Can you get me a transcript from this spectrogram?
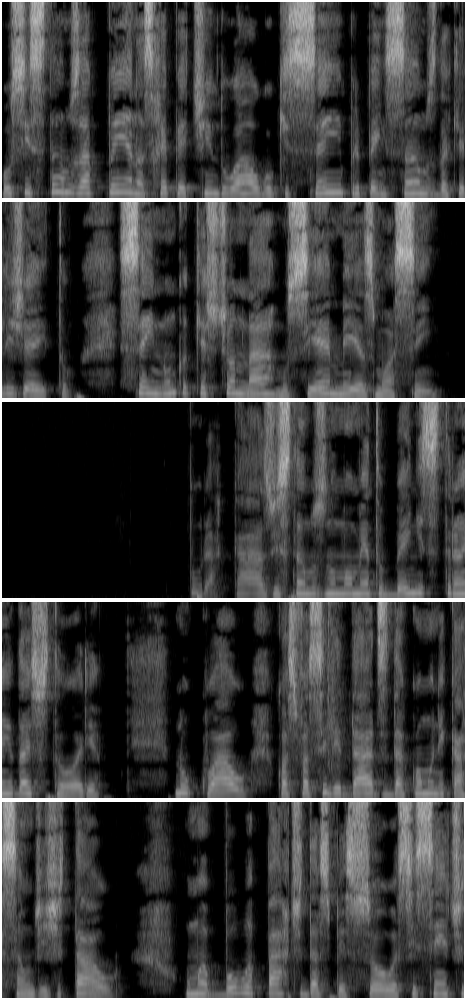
ou se estamos apenas repetindo algo que sempre pensamos daquele jeito, sem nunca questionarmos se é mesmo assim. Por acaso estamos num momento bem estranho da história no qual, com as facilidades da comunicação digital, uma boa parte das pessoas se sente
